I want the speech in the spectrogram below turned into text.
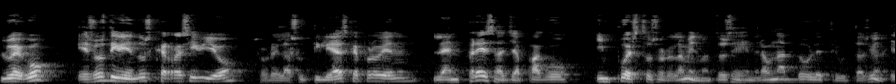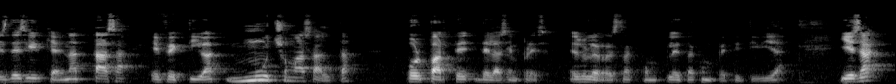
Luego, esos dividendos que recibió, sobre las utilidades que provienen, la empresa ya pagó impuestos sobre la misma, entonces se genera una doble tributación, es decir, que hay una tasa efectiva mucho más alta por parte de las empresas. Eso le resta completa competitividad. Y esa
